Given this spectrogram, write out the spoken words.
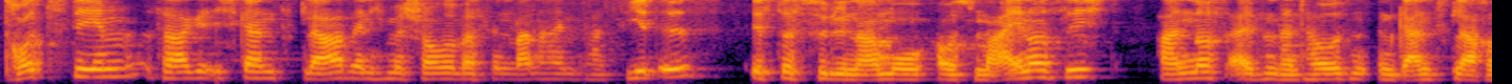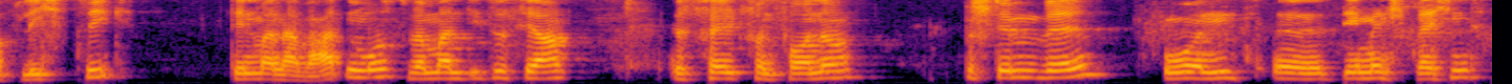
Trotzdem sage ich ganz klar, wenn ich mir schaue, was in Mannheim passiert ist, ist das für Dynamo aus meiner Sicht anders als in Sandhausen ein ganz klarer Pflichtsieg, den man erwarten muss, wenn man dieses Jahr das Feld von vorne bestimmen will. Und äh, dementsprechend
